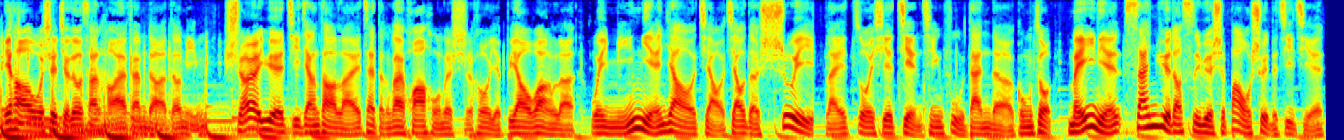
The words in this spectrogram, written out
你好，我是九六三号 FM 的德明。十二月即将到来，在等待花红的时候，也不要忘了为明年要缴交的税来做一些减轻负担的工作。每一年三月到四月是报税的季节，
